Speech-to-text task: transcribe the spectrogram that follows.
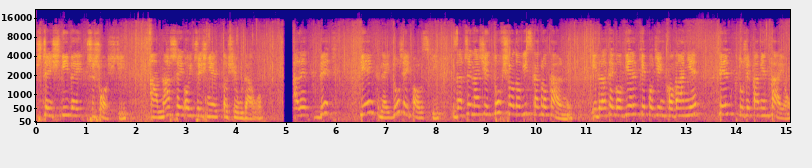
szczęśliwej przyszłości. A naszej ojczyźnie to się udało. Ale byt pięknej, dużej Polski zaczyna się tu w środowiskach lokalnych. I dlatego wielkie podziękowanie tym, którzy pamiętają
